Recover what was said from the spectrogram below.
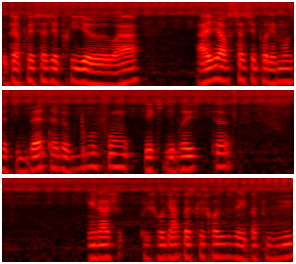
Donc après ça j'ai pris euh, voilà Ailleurs, ça c'est pour les monstres de type bête, le bouffon équilibriste. Et là, je, regarde parce que je crois que vous n'avez pas tout vu.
